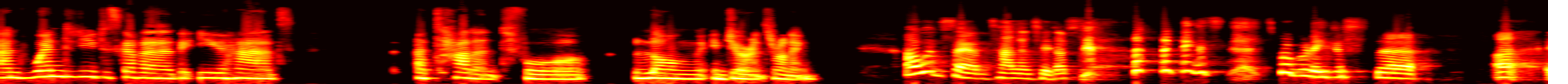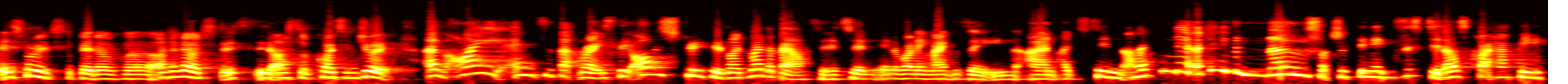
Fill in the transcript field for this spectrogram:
and when did you discover that you had a talent for long endurance running? I wouldn't say I'm talented. I, think it's, it's probably just uh, uh, it's probably just a bit of uh, I don't know. It's, it's, I sort of quite enjoy it. Um, I entered that race. The honest truth is, I'd read about it in, in a running magazine, and I'd seen, and I didn't, I didn't even know such a thing existed. I was quite happy,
